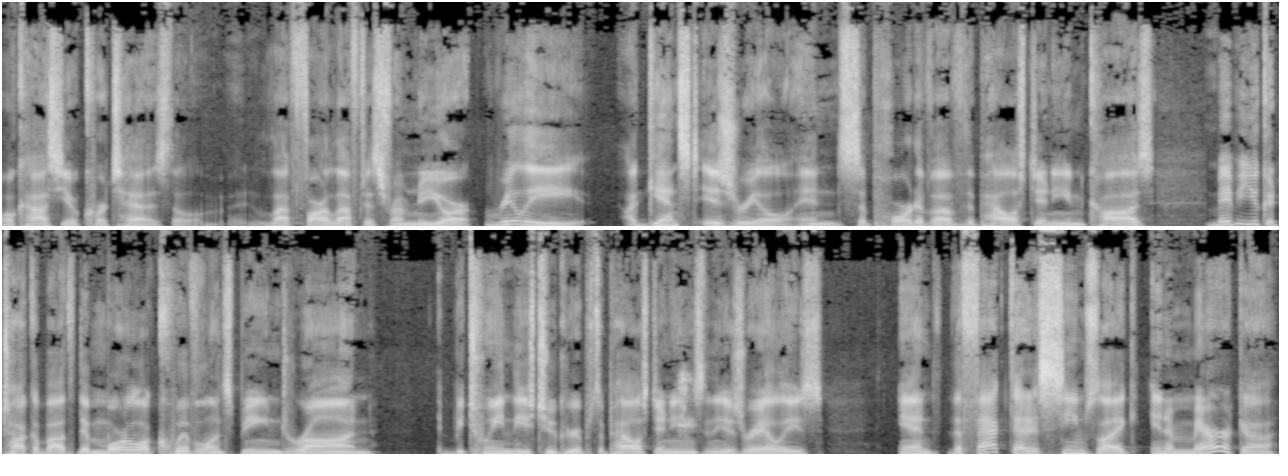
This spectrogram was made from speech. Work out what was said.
Ocasio Cortez, the left, far leftist from New York, really against Israel and supportive of the Palestinian cause Maybe you could talk about the moral equivalence being drawn between these two groups, the Palestinians and the Israelis, and the fact that it seems like in America,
